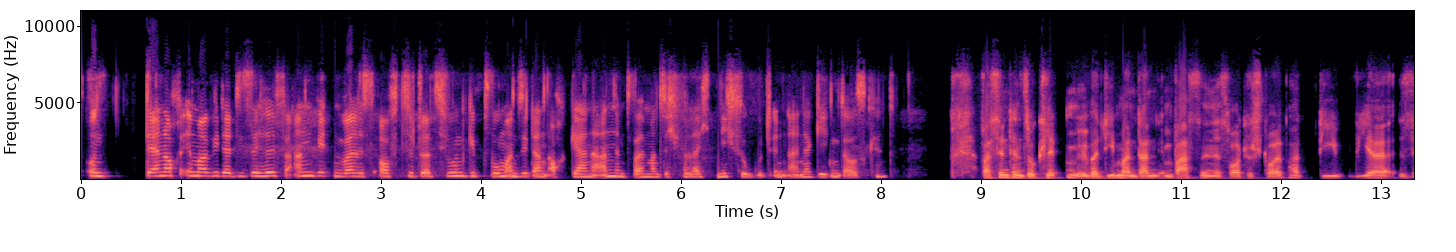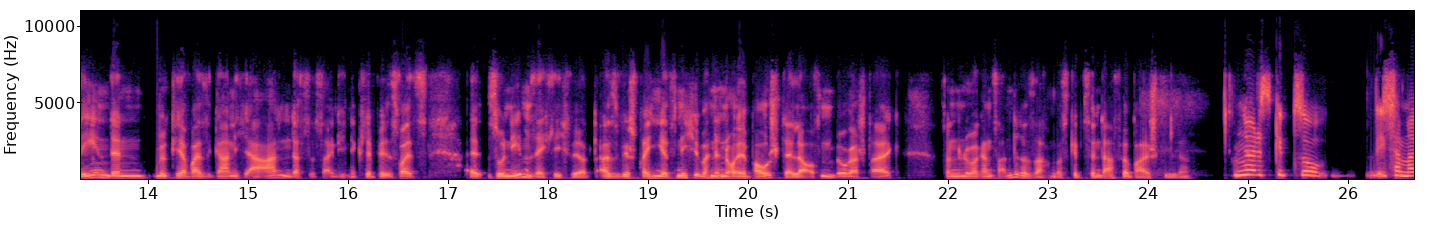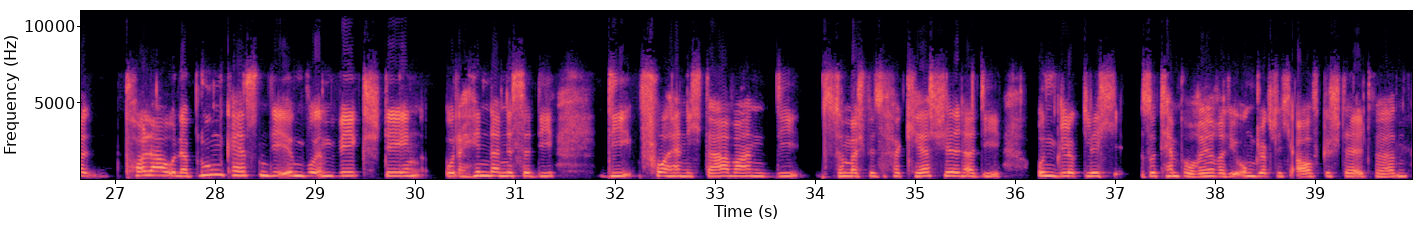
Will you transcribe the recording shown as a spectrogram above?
Und dennoch immer wieder diese Hilfe anbieten, weil es oft Situationen gibt, wo man sie dann auch gerne annimmt, weil man sich vielleicht nicht so gut in einer Gegend auskennt. Was sind denn so Klippen, über die man dann im wahrsten Sinne des Wortes stolpert, die wir Sehenden möglicherweise gar nicht erahnen, dass es eigentlich eine Klippe ist, weil es äh, so nebensächlich wirkt? Also wir sprechen jetzt nicht über eine neue Baustelle auf einem Bürgersteig, sondern über ganz andere Sachen. Was gibt es denn da für Beispiele? Ja, es gibt so, ich sag mal, Poller oder Blumenkästen, die irgendwo im Weg stehen oder Hindernisse, die, die vorher nicht da waren, die zum Beispiel so Verkehrsschilder, die unglücklich, so temporäre, die unglücklich aufgestellt werden.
